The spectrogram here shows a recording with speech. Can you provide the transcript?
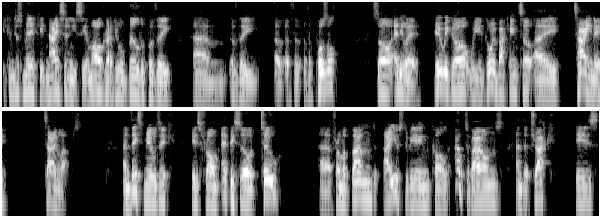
you can just make it nicer and you see a more gradual build up of the um, of the of the of the puzzle. So anyway, here we go. We're going back into a tiny time lapse. And this music is from episode two uh, from a band I used to be in called Out of Bounds, and the track is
